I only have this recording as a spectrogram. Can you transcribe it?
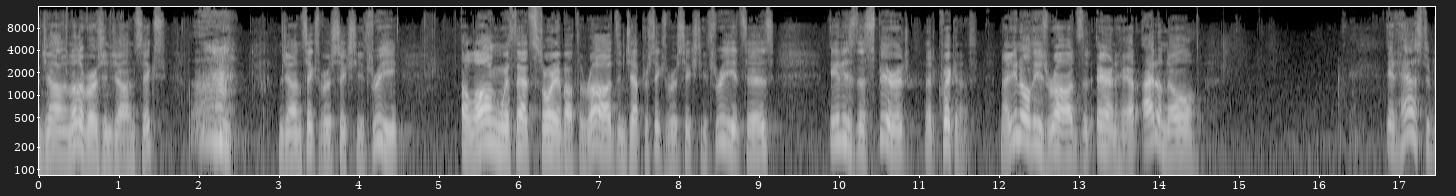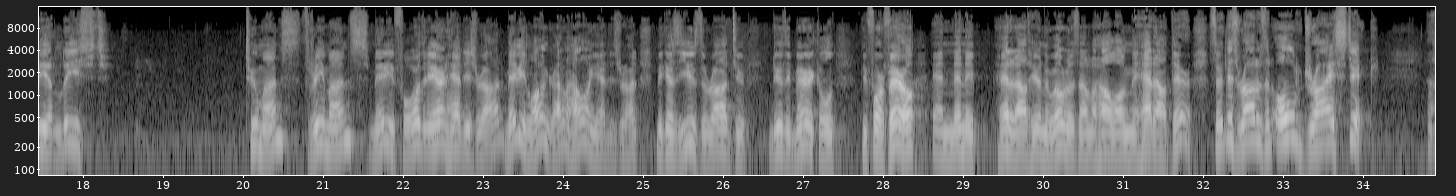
John another verse in John 6. John 6 verse 63 along with that story about the rods in chapter 6 verse 63 it says it is the spirit that quickeneth. Now you know these rods that Aaron had. I don't know it has to be at least two months, three months, maybe four that Aaron had this rod, maybe longer. I don't know how long he had this rod because he used the rod to do the miracle before Pharaoh, and then they had it out here in the wilderness. I don't know how long they had out there. So this rod is an old dry stick.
